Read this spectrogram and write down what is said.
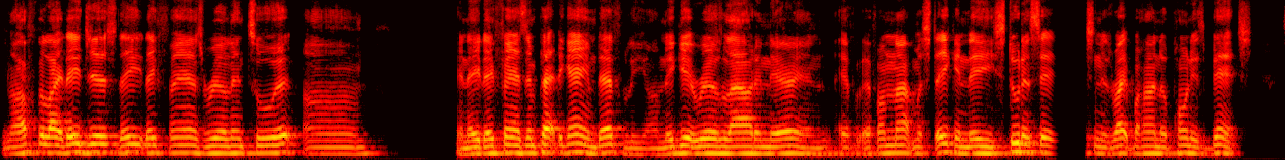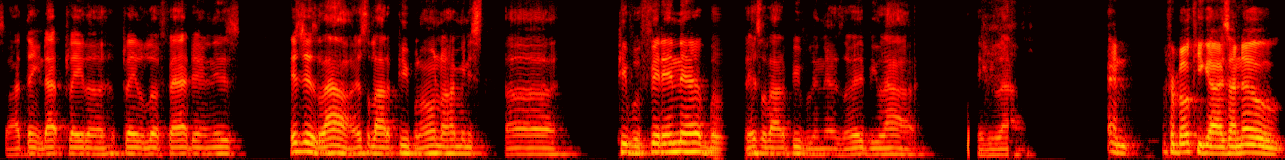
no, I feel like they just they they fans real into it. Um, and they they fans impact the game definitely. Um, they get real loud in there, and if if I'm not mistaken, the student section is right behind the opponent's bench. So I think that played a played a little factor, and it's it's just loud. It's a lot of people. I don't know how many uh people fit in there, but there's a lot of people in there, so it'd be loud. It'd be loud. And for both you guys, I know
